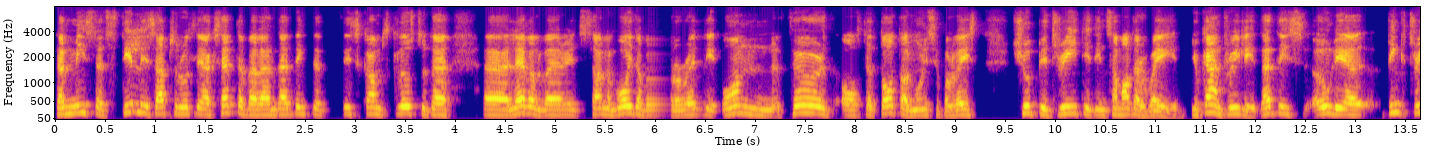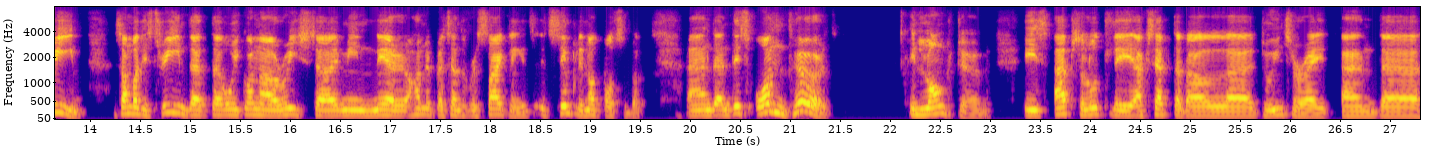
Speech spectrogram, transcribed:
That means that still is absolutely acceptable. And I think that this comes close to the uh, level where it's unavoidable already. One third of the total municipal waste should be treated in some other way. You can't really, that is only a pink dream, somebody's dream that uh, we're gonna reach, uh, I mean, near 100% of recycling. It's, it's simply not possible. And, and this one third in long term is absolutely acceptable uh, to incinerate and uh,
